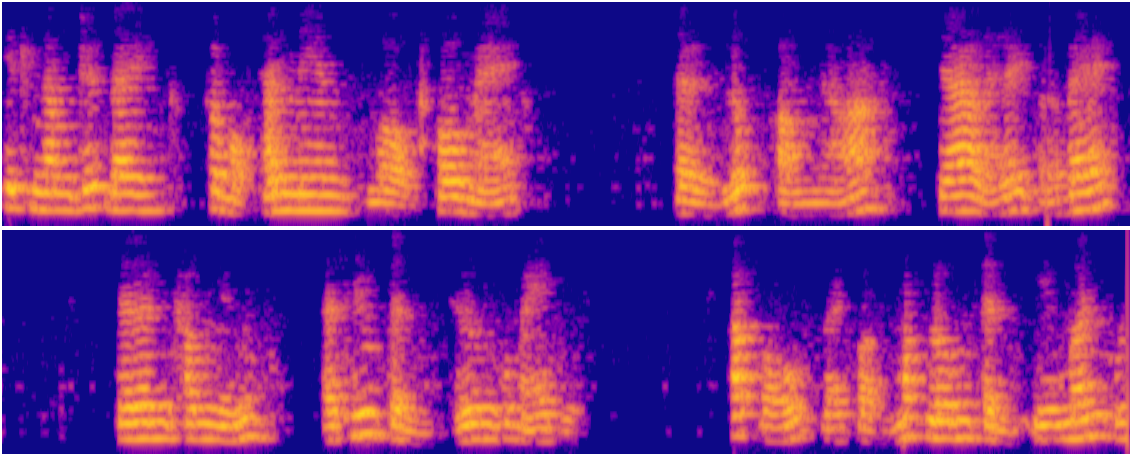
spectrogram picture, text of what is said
ít năm trước đây có một thanh niên, một cô mẹ. Từ lúc còn nhỏ, cha lại lấy vợ bé. Cho nên không những đã thiếu tình thương của mẹ thì ấp ủ lại còn mất luôn tình yêu mến của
